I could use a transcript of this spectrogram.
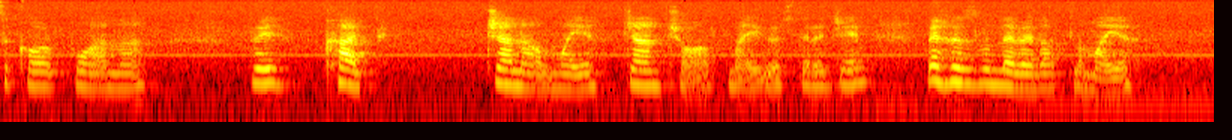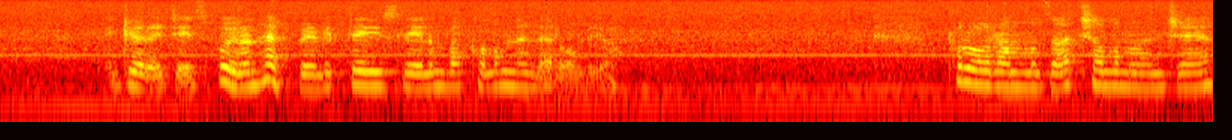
skor puanı ve kalp can almayı, can çoğaltmayı göstereceğim ve hızlı level atlamayı göreceğiz. Buyurun hep birlikte izleyelim bakalım neler oluyor. Programımızı açalım önce.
